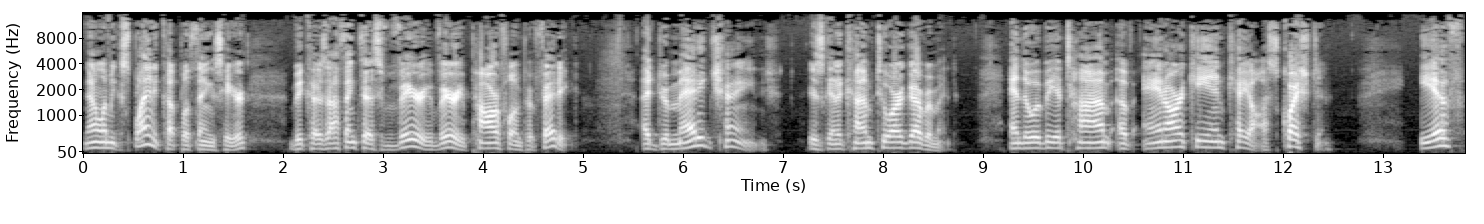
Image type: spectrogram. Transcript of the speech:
Now, let me explain a couple of things here because I think that's very, very powerful and prophetic. A dramatic change is going to come to our government, and there will be a time of anarchy and chaos. Question If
